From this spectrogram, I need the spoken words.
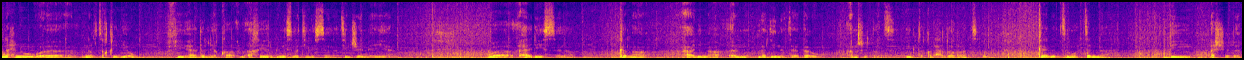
نحن آه، نلتقي اليوم في هذا اللقاء الأخير بالنسبة للسنة الجامعية. وهذه السنة كما علم الذين تابعوا أنشطة ملتقى الحضارات كانت مهتمة بالشباب.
